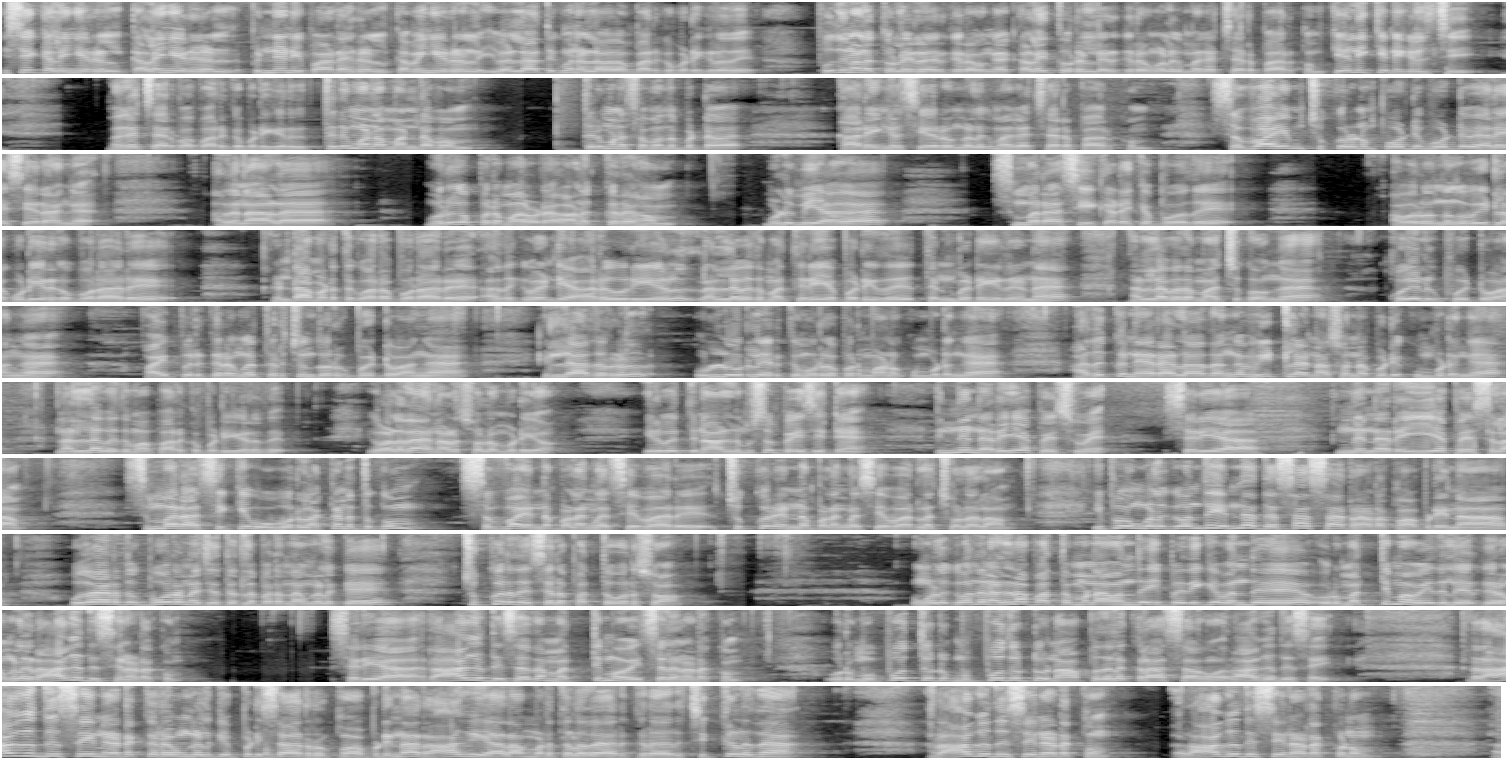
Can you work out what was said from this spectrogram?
இசைக்கலைஞர்கள் கலைஞர்கள் பின்னணி பாடகர்கள் கவிஞர்கள் இவ் எல்லாத்துக்குமே நல்லா தான் பார்க்கப்படுகிறது பொதுநலத்துறையில் இருக்கிறவங்க கலைத்துறையில் இருக்கிறவங்களுக்கு மிகச்சிறப்பாக இருக்கும். கேளிக்கை நிகழ்ச்சி மிகச்சிறப்பாக பார்க்கப்படுகிறது. திருமண மண்டபம் திருமணம் சம்மந்தப்பட்ட காரியங்கள் செய்கிறவங்களுக்கு மிகச்சிறப்பாக இருக்கும். செவ்வாயும் சுக்கரனும் போட்டி போட்டு வேலையை செய்கிறாங்க அதனால் முருகப்பெருமானோட அனுக்கிரகம் முழுமையாக சிம்மராசிக்கு கிடைக்க போகுது. அவர் வந்து உங்கள் வீட்டில் குடியிருக்க போகிறாரு ரெண்டாம் இடத்துக்கு வர போகிறாரு அதுக்கு வேண்டிய அறிகுறிகள் நல்ல விதமாக தெரியப்படுது தென்படுகிறன நல்ல விதமாக வச்சுக்கோங்க. கோயிலுக்கு போயிட்டு வாங்க. வாய்ப்பு இருக்கிறவங்க திருச்செந்தூருக்கு போயிட்டு வாங்க. இல்லாதவர்கள் உள்ளூரில் இருக்க முருகப்பெருமானை கும்பிடுங்க. அதுக்கு நேரம் இல்லாதவங்க வீட்டில் நான் சொன்னபடி கும்பிடுங்க. நல்ல விதமாக பார்க்கப்படுகிறது. இவ்வளோ தான் என்னால் சொல்ல முடியும். இருபத்தி நாலு நிமிஷம் பேசிட்டேன். இன்னும் நிறைய பேசுவேன். சரியா? இன்னும் நிறைய பேசலாம். சிம்மராசிக்கு ஒவ்வொரு லக்கணத்துக்கும் செவ்வாய் என்ன பழங்களை செய்வார் சுக்கிரன் என்ன பழங்களை செய்வார்னு சொல்லலாம். இப்போ உங்களுக்கு வந்து என்ன தசா சார் நடக்கும் அப்படின்னா உதாரணத்துக்கு பூர நட்சத்திரத்தில் பிறந்தவங்களுக்கு சுக்கர திசையில் பத்து வருஷம். உங்களுக்கு வந்து நல்லா பார்த்தோம்னா வந்து இப்போதைக்கு வந்து ஒரு மத்தியம வயதில் இருக்கிறவங்களுக்கு ராகு திசை நடக்கும். சரியா? ராகு திசை தான் மத்தியம வயசில் நடக்கும். ஒரு முப்பத்து டு முப்பது டு நாற்பதில் கிராஸ் ஆகும் ராகு திசை. ராகு திசை நடக்கிறவங்களுக்கு எப்படி சார் இருக்கும் அப்படின்னா ராகு ஏழாம் இடத்துல தான் இருக்கிறாரு. சிக்கல் தான். ராகு திசை நடக்கும். ராகு திசை நடக்கணும்.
